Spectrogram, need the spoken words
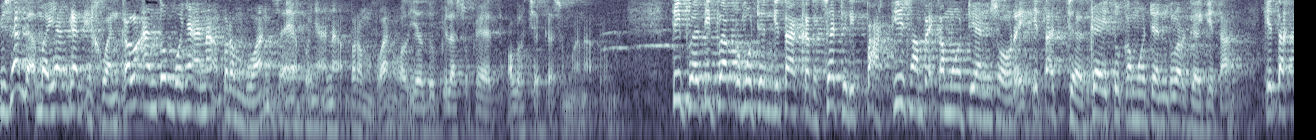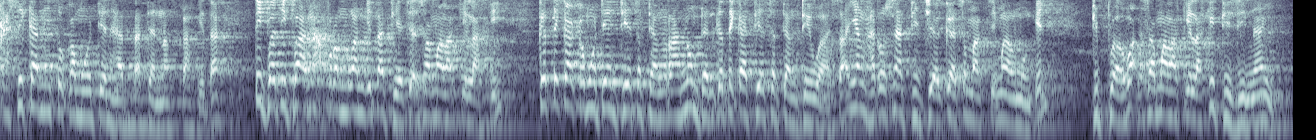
bisa nggak bayangkan ikhwan, kalau antum punya anak perempuan, saya punya anak perempuan, waliyadzubillah supaya Allah jaga semua anak perempuan. Tiba-tiba kemudian kita kerja dari pagi sampai kemudian sore, kita jaga itu kemudian keluarga kita, kita kasihkan itu kemudian harta dan nafkah kita. Tiba-tiba anak perempuan kita diajak sama laki-laki, ketika kemudian dia sedang ranum dan ketika dia sedang dewasa, yang harusnya dijaga semaksimal mungkin, dibawa sama laki-laki dizinai.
